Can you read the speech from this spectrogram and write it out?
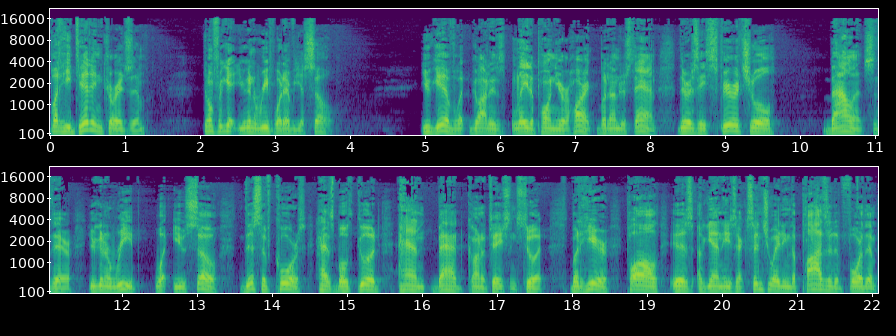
But he did encourage them. Don't forget, you're going to reap whatever you sow. You give what God has laid upon your heart, but understand there is a spiritual balance there. You're going to reap what you sow. This, of course, has both good and bad connotations to it. But here, Paul is, again, he's accentuating the positive for them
